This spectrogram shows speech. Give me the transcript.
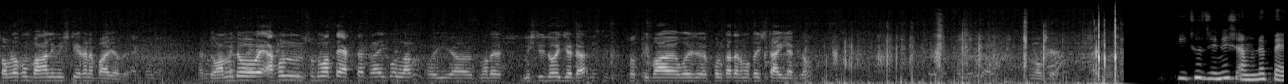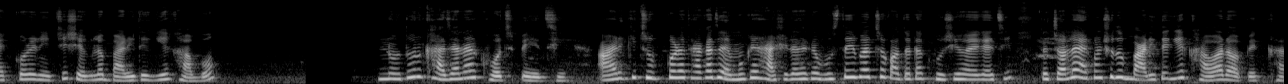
সব রকম বাঙালি মিষ্টি এখানে পাওয়া যাবে। তো আমি তো এখন শুধুমাত্র একটা ট্রাই করলাম ওই তোমাদের মিষ্টি দই যেটা। সত্যি বা ওই কলকাতার মতো স্টাইল একদম। ওকে কিছু জিনিস আমরা প্যাক করে নিচ্ছি সেগুলো বাড়িতে গিয়ে খাব। নতুন খাজানার খোঁজ পেয়েছি। আর কি চুপ করে থাকা যায় মুখের হাসিটা দেখে বুঝতেই পারছ কতটা খুশি হয়ে গেছি। তো চলো এখন শুধু বাড়িতে গিয়ে খাওয়ার অপেক্ষা।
